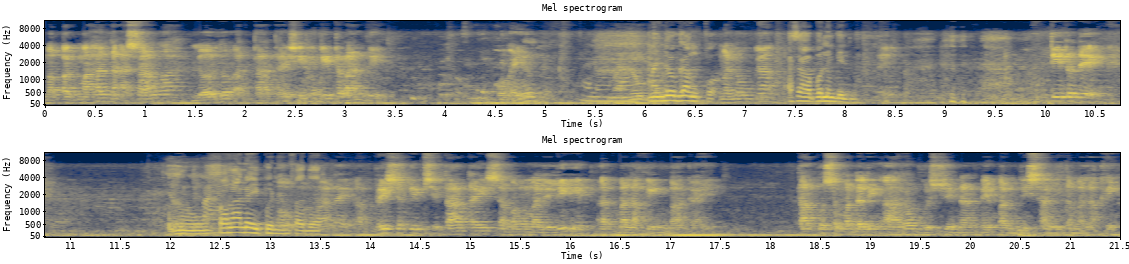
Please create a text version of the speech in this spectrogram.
mapagmahal na asawa, lolo at tatay. Sino yung Tito Randy? O ngayon, Manugang po. manugang. Asawa po ng Bilma. Tito Dick. Yung panganay po ng Oo, Father. panganay. Appreciative si tatay sa mga maliliit at malaking bagay. Tapos sa madaling araw, gusto niya na may pandesal na malaki.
